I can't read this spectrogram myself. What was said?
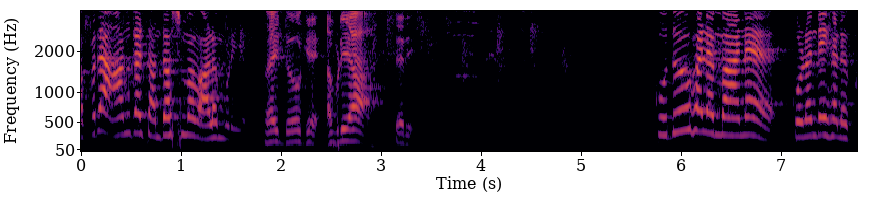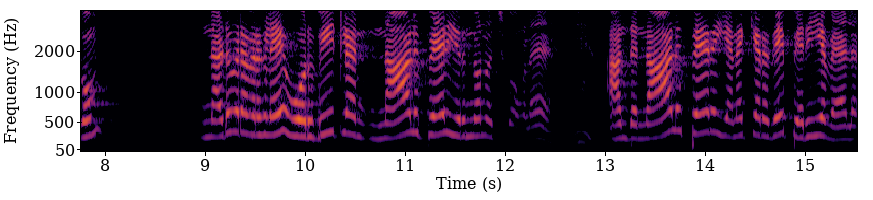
அப்பதான் ஆண்கள் சந்தோஷமா வாழ முடியும். ரைட் ஓகே அப்படியா? சரி. குதூகலமான குழந்தைகளுக்கும் நடுவர் அவர்களே ஒரு வீட்ல நாலு பேர் இருந்தோம்னு வச்சுக்கோங்களேன். அந்த நாலு பேரை இணைக்கிறதே பெரிய வேலை.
